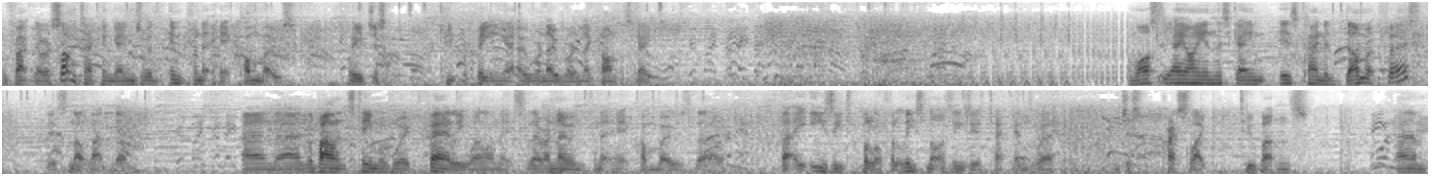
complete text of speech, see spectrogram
In fact, there are some Tekken games with infinite hit combos, where you just keep repeating it over and over and they can't escape. And whilst the AI in this game is kind of dumb at first, it's not that dumb. And uh, the balance team have worked fairly well on it, so there are no infinite hit combos that are, that are easy to pull off, at least not as easy as Tekken's, where you just press like two buttons. Um,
